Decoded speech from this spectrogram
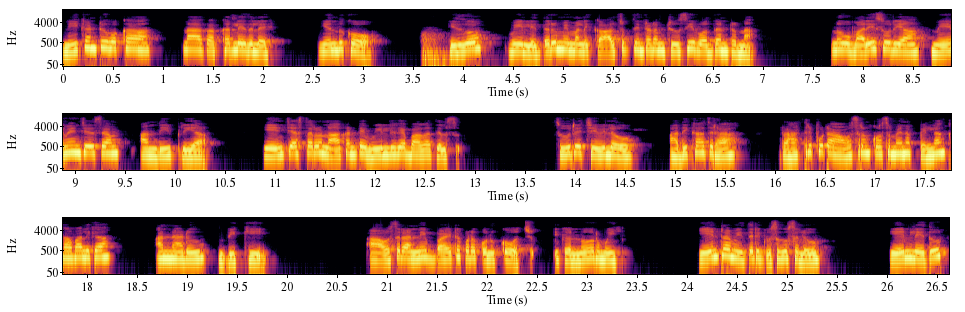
నీకంటూ ఒక నాకక్కర్లేదులే. ఎందుకో? ఇదిగో వీళ్ళిద్దరూ మిమ్మల్ని కాల్చుకు తింటడం చూసి వద్దంటున్నా. నువ్వు మరీ సూర్య మేమేం చేశాం? అంది ప్రియా. ఏం చేస్తారో నాకంటే వీళ్ళకే బాగా తెలుసు. సూర్య చెవిలో అది కాదురా రాత్రిపూట అవసరం కోసమైనా పెళ్ళం కావాలిగా? అన్నాడు విక్కీ. ఆ అవసరాన్ని బయట కూడా కొనుక్కోవచ్చు. ఇక నోరు ముయ్. ఏంట్రా మీ ఇద్దరి గుసగుసలు? ఏం లేదు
